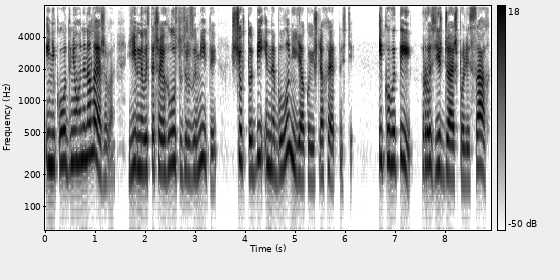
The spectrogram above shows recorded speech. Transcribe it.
і ніколи до нього не належала. Їм не вистачає глузду зрозуміти, що в тобі і не було ніякої шляхетності. І коли ти роз'їжджаєш по лісах,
